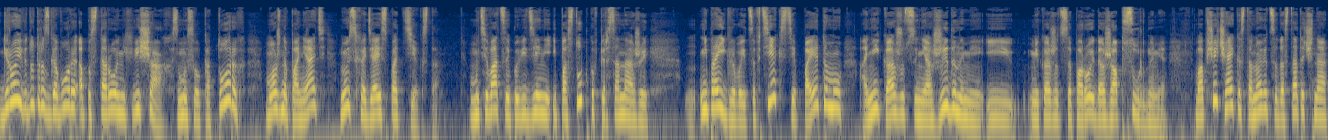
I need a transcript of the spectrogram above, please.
Герои ведут разговоры о посторонних вещах, смысл которых можно понять, ну, исходя из подтекста. Мотивация поведения и поступков персонажей не проигрывается в тексте, поэтому они кажутся неожиданными и, мне кажется, порой даже абсурдными. Вообще «Чайка» становится достаточно,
